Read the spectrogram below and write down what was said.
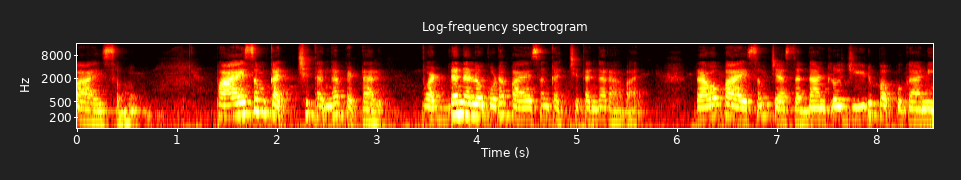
పాయసము. పాయసం ఖచ్చితంగా పెట్టాలి. వడ్డనలో కూడా పాయసం ఖచ్చితంగా రావాలి. రవ పాయసం చేస్తారు. దాంట్లో జీడిపప్పు కానీ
